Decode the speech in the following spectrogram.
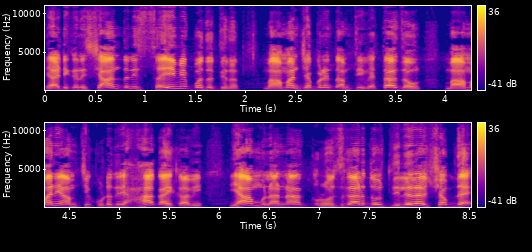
या ठिकाणी शांत आणि संयमी पद्धतीनं मामांच्यापर्यंत आमची व्यथा जाऊन मामाने आमची कुठंतरी हाक ऐकावी. या मुलांना रोजगार जो दिलेला शब्द आहे.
